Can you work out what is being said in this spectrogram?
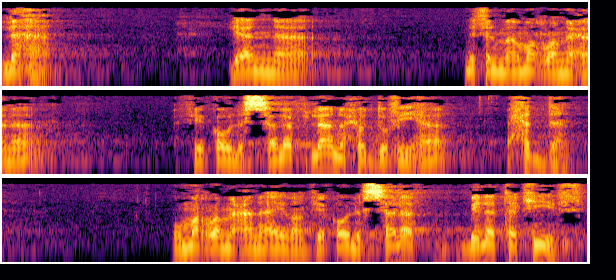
لها. لأن مثل ما مر معنا في قول السلف لا نحد فيها حدا. ومر معنا أيضا في قول السلف بلا تكييف.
